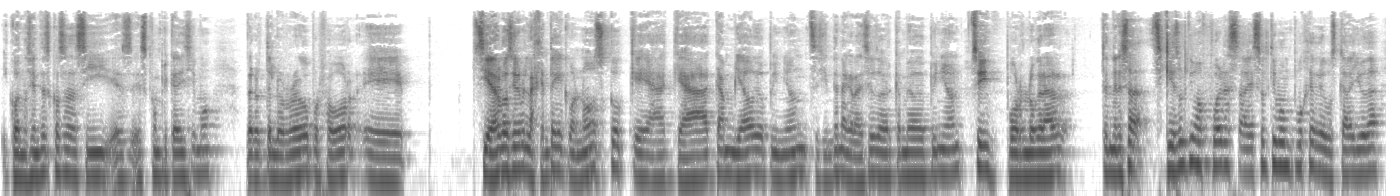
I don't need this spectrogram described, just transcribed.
y cuando sientes cosas así es, es complicadísimo, pero te lo ruego por favor, eh, si algo sirve, la gente que conozco que ha, que ha cambiado de opinión, se sienten agradecidos de haber cambiado de opinión Sí. por lograr tener esa, si quieres, última fuerza, ese último empuje de buscar ayuda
